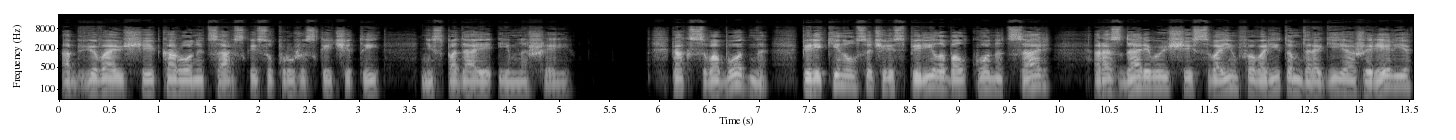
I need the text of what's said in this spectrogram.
обвивающие короны царской супружеской четы, не спадая им на шеи. Как свободно перекинулся через перила балкона царь, раздаривающий своим фаворитам дорогие ожерелья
